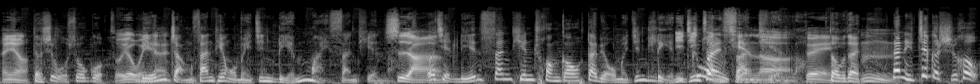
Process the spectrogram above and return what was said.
哎呀，但是我说过，左右连涨三天，我们已经连买三天了。是啊，而且连三天创高，代表我们已经连已经赚钱了，对对不对？嗯，那你这个时候，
